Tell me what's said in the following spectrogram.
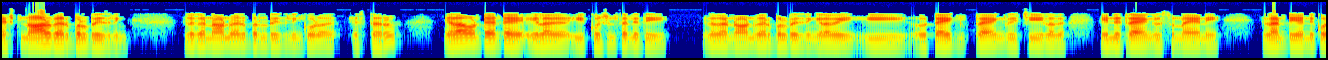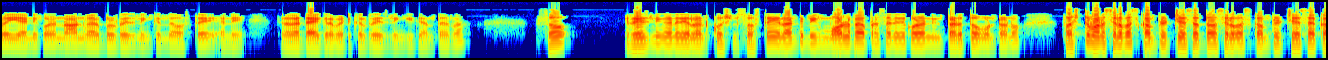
నెక్స్ట్ నాన్ వెర్బల్ రీజనింగ్ ఇలాగ నాన్ వెర్బల్ రీజనింగ్ కూడా ఇస్తారు. ఎలా ఉంటాయంటే ఇలా ఈ క్వశ్చన్స్ అనేది ఇలాగ నాన్ వెర్బల్ రీజనింగ్ ఇలాగ ఈ ట్రై ట్రయాంగిల్ ఇచ్చి ఇలాగ ఎన్ని ట్రయాంగిల్స్ ఉన్నాయని ఇలాంటివన్నీ కూడా ఇవన్నీ కూడా నాన్ వెర్బల్ రీజనింగ్ కింద వస్తాయి అని ఇలాగ డయాగ్రమెటికల్ రీజనింగ్ ఇది అంతా సో రీజనింగ్ అనేది ఇలాంటి క్వశ్చన్స్ వస్తాయి? ఇలాంటి మీకు మోడల్ పేపర్స్ అనేది కూడా నేను పెడుతూ ఉంటాను. ఫస్ట్ మన సిలబస్ కంప్లీట్ చేసేద్దాం. సిలబస్ కంప్లీట్ చేశాక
